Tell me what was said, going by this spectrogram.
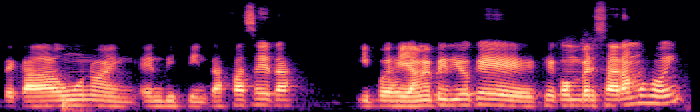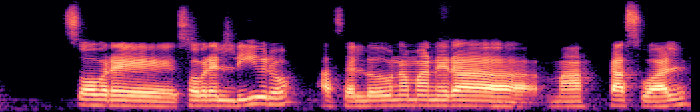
de cada uno en, en, distintas facetas. Y pues ella me pidió que, que, conversáramos hoy sobre, sobre el libro, hacerlo de una manera más casual,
